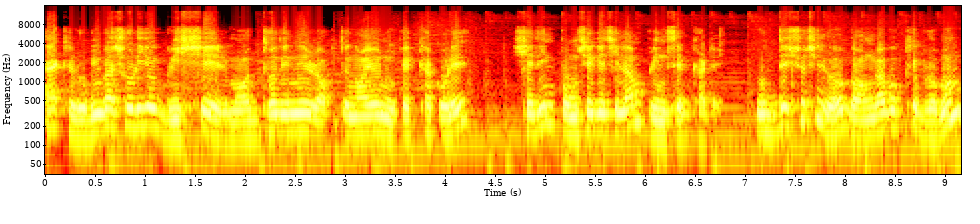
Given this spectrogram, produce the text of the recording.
এক রবিবাসরীয় গ্রীষ্মের মধ্যদিনের রক্তনয়ন উপেক্ষা করে সেদিন পৌঁছে গেছিলাম প্রিন্সেপ ঘাটে। উদ্দেশ্য ছিল গঙ্গাবক্ষে ভ্রমণ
